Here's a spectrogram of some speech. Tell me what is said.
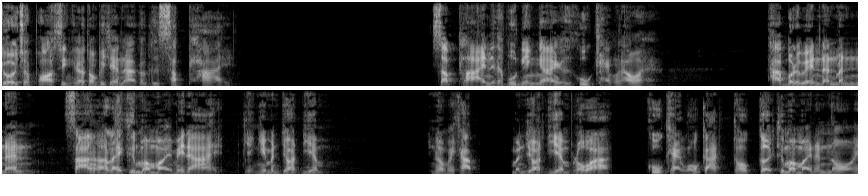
โดยเฉพาะสิ่งที่เราต้องพิจารณาก็คือ supply supply เนี่ยถ้าพูดง่ายๆ ก็คือคู่แข่งเราฮะถ้าบริเวณนั้นมันแน่นสร้างอะไรขึ้นมาใหม่ไม่ได้ อย่างนี้มันยอดเยี่ยมเห็นไหมครับ มันยอดเยี่ยมเพราะว่าคู่แข่งโอกาสเกิดขึ้นมาใหม่นั้นน้อย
